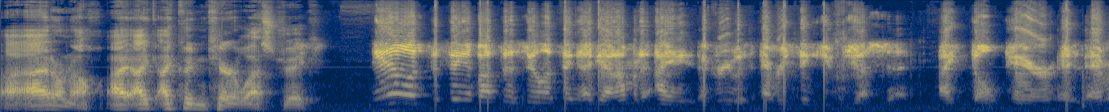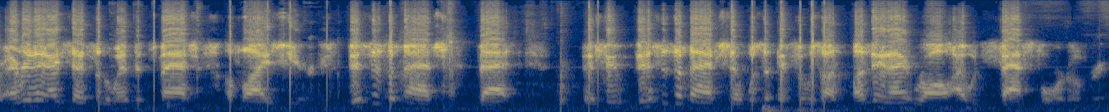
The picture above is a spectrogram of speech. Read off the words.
uh, I don't know. I, I, I couldn't care less, Jake. You know what's the thing about this? The only thing, again, I'm gonna, I agree with everything you just said. I don't care. Everything I said for the women's match applies here. This is a match that, if it, this is a match that was, if it was on Monday Night Raw, I would fast forward over it.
